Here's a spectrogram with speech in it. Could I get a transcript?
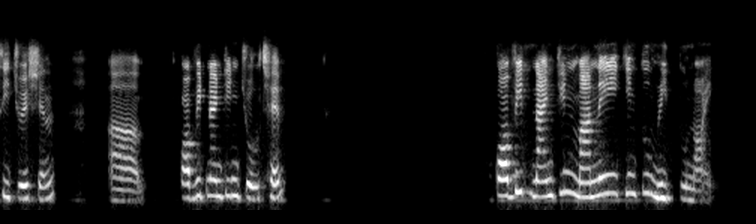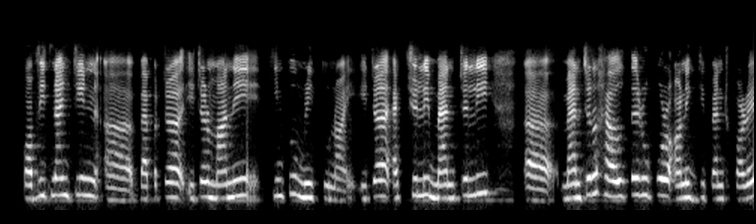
সিচুয়েশন কোভিড নাইন্টিন চলছে কোভিড নাইন্টিন মানেই কিন্তু মৃত্যু নয়। কোভিড নাইন্টিন ব্যাপারটা এটার মানে কিন্তু মৃত্যু নয়। এটা অ্যাকচুয়ালি মেন্টালি মেন্টাল হেলথের উপর অনেক ডিপেন্ড করে।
